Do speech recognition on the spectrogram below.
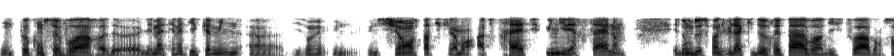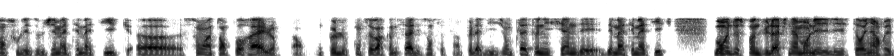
on peut concevoir euh, les mathématiques comme une, disons, une, une, science particulièrement abstraite, universelle, et donc de ce point de vue-là, qui ne devrait pas avoir d'histoire, dans le sens où les objets mathématiques sont intemporels. on peut le concevoir comme ça, disons, ça c'est un peu la vision platonicienne des, des mathématiques. Bon, et de ce point de vue-là, finalement, les, les historiens n'auraient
